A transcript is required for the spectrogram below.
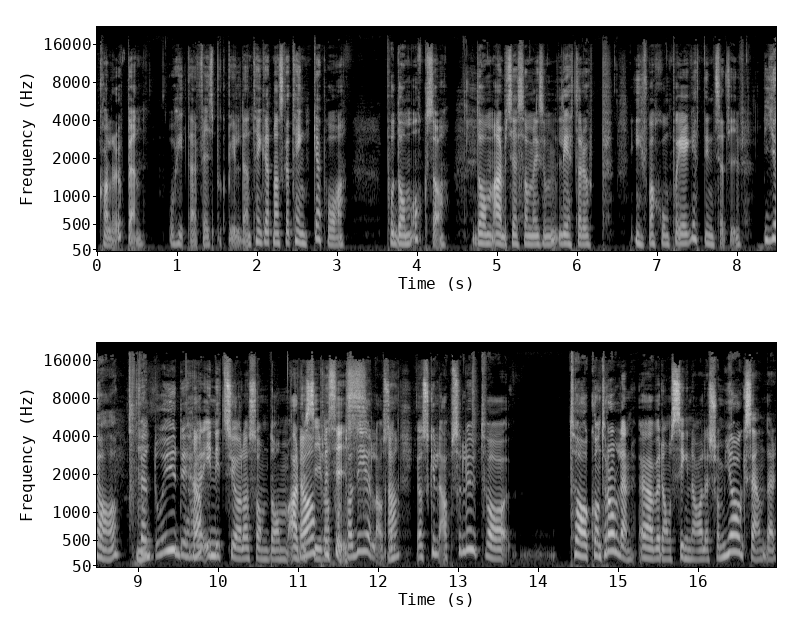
kollar upp en och hittar Facebook-bilden. Tänker att man ska tänka på, på dem också. De arbetsgivare som liksom letar upp information på eget initiativ. Ja, för Mm. då är ju det här Ja. initiala som de arbetsgivare får ta del av. Så Ja. Jag skulle absolut vara, ta kontrollen över de signaler som jag sänder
